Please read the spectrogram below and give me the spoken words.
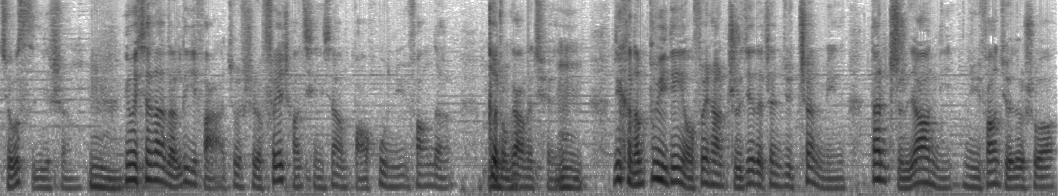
九死一生。嗯因为现在的立法就是非常倾向保护女方的各种各样的权益。嗯你可能不一定有非常直接的证据证明，但只要你女方觉得说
